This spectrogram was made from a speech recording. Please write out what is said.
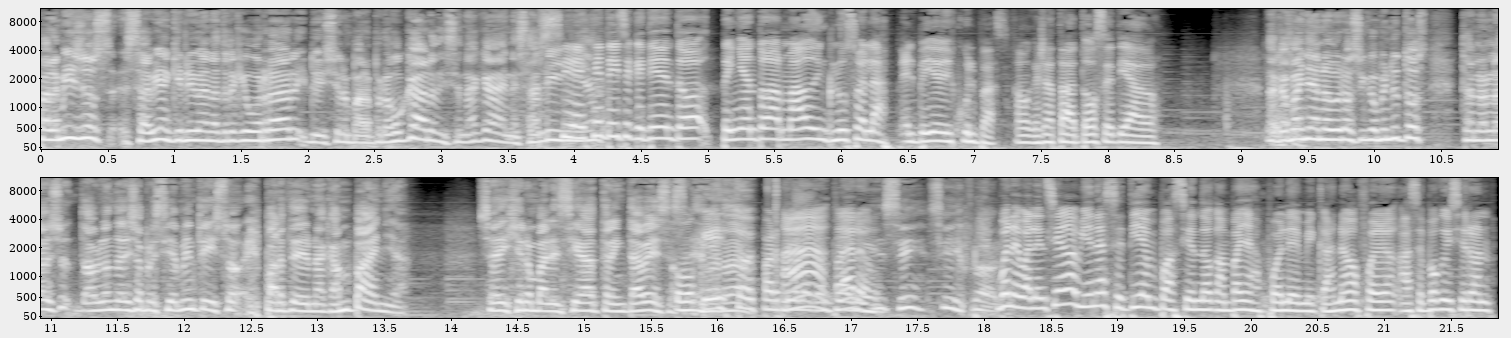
Para mí ellos sabían que lo iban a tener que borrar y lo hicieron para provocar, dicen acá en esa Sí, línea. hay gente que dice que tienen todo, tenían todo armado, incluso las- el pedido de disculpas. Como que ya estaba todo seteado. La campaña no duró cinco minutos, están hablando, hablando de ella precisamente, hizo, es parte de una campaña. Ya dijeron Valenciaga 30 veces. Como es que verdad. esto es parte de la Ah, campaña. claro. Sí, sí, es probable. Bueno, y Valenciaga viene hace tiempo haciendo campañas polémicas, ¿no? Fue, hace poco hicieron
